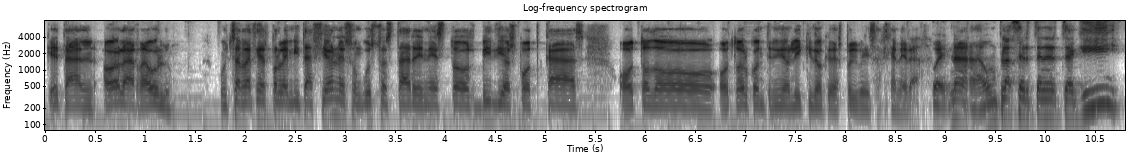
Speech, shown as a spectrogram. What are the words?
¿Qué tal? Hola Raúl. Muchas gracias por la invitación. Es un gusto estar en estos vídeos, podcasts o todo, o todo el contenido líquido que después vais a generar. Pues nada, un placer tenerte aquí.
